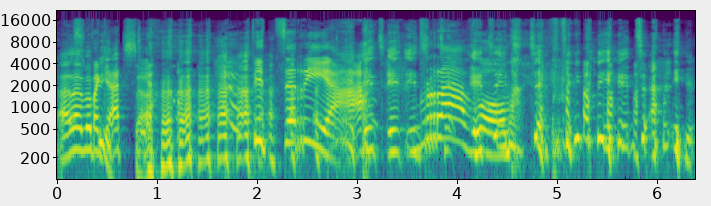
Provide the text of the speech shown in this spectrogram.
I love a pizza. Pizzeria. It's, it, it's, Bravo. it's, it's technically Italian.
